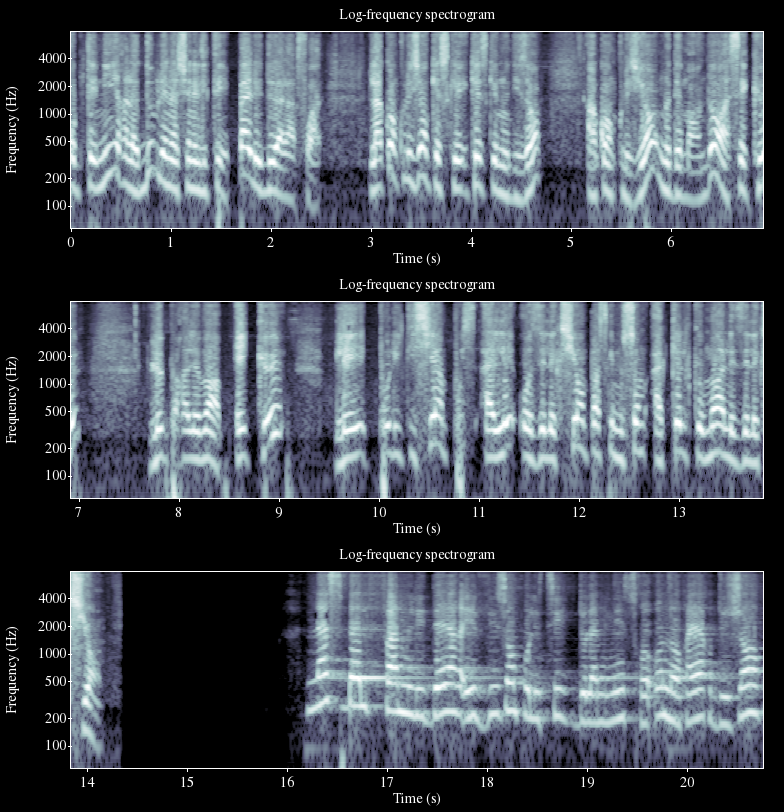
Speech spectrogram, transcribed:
obtenir la double nationalité, pas les deux à la fois. La conclusion, qu'est-ce que, que nous disons? En conclusion, nous demandons à ce que le Parlement et que les politiciens puissent aller aux élections parce que nous sommes à quelques mois des élections. L'ASBEL femme leader et vision politique de la ministre honoraire du genre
